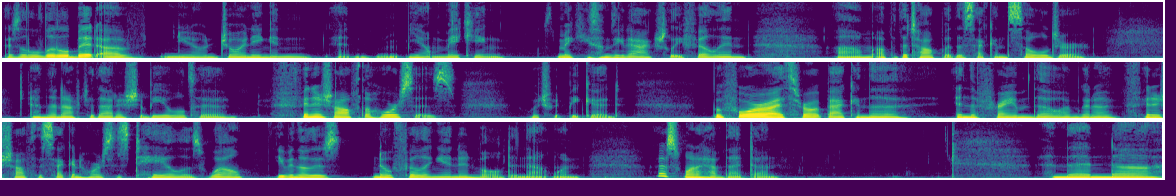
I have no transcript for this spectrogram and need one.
there's a little bit of you know joining and and you know making making something to actually fill in um, up at the top with the second soldier. And then after that, I should be able to finish off the horses, which would be good. Before I throw it back in the in the frame, though, I'm going to finish off the second horse's tail as well, even though there's no filling in involved in that one. I just want to have that done. And then uh,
